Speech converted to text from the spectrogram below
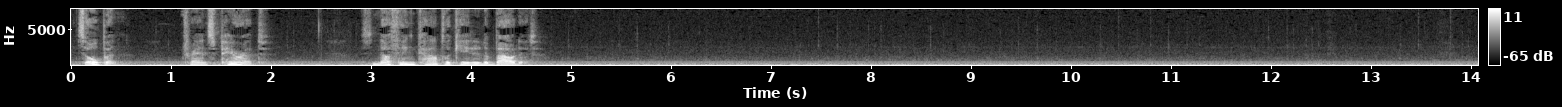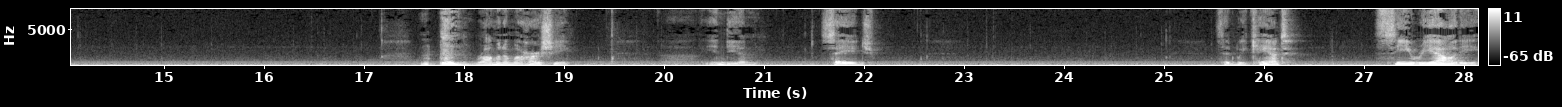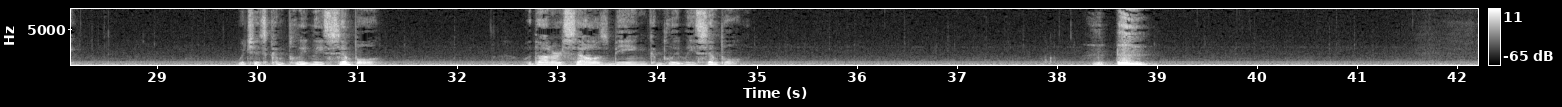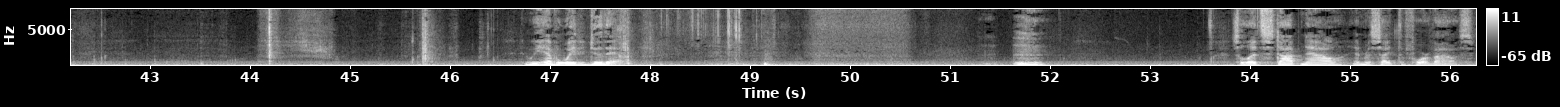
It's open, transparent. There's nothing complicated about it. Ramana Maharshi, uh, Indian sage, said we can't see reality, which is completely simple, without ourselves being completely simple. And we have a way to do that. So let's stop now and recite the four vows.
